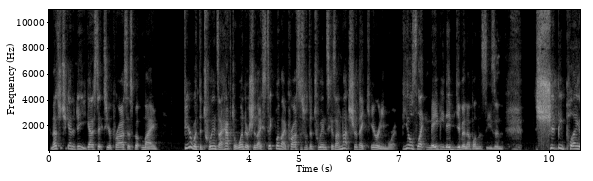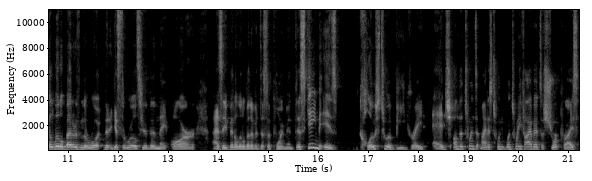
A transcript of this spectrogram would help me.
And that's what you got to do. You got to stick to your process. But my fear with the Twins, I have to wonder should I stick with my process with the Twins because I'm not sure they care anymore. It feels like maybe they've given up on the season. Should be playing a little better than the Roy- that against the Royals here than they are, as they've been a little bit of a disappointment. This game is close to a B grade edge on the Twins at minus 20, 125. It's a short price,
